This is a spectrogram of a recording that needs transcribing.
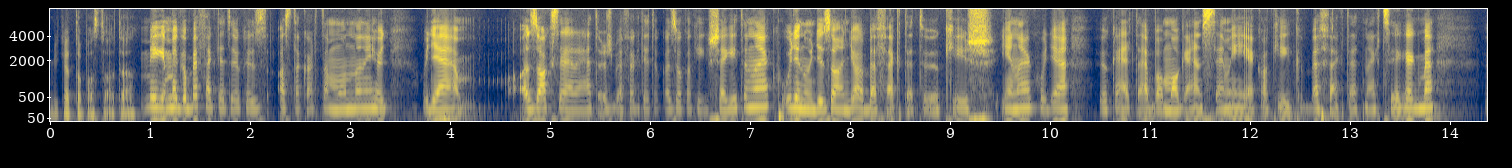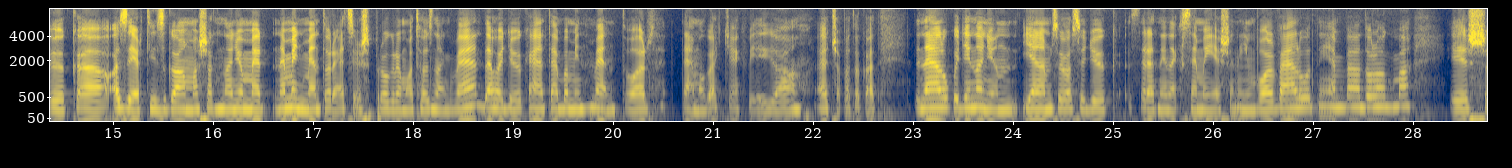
miket tapasztaltál? Még, meg a befektetőkhöz azt akartam mondani, hogy ugye az accelerátoros befektetők azok, akik segítenek, ugyanúgy az angyal befektetők is ilyenek, ugye ők általában magánszemélyek, akik befektetnek cégekbe, ők azért izgalmasak nagyon, mert nem egy mentorációs programot hoznak be, de hogy ők általában, mint mentor támogatják végig a, a csapatokat. De náluk ugye nagyon jellemző az, hogy ők szeretnének személyesen involválódni ebbe a dologba, és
